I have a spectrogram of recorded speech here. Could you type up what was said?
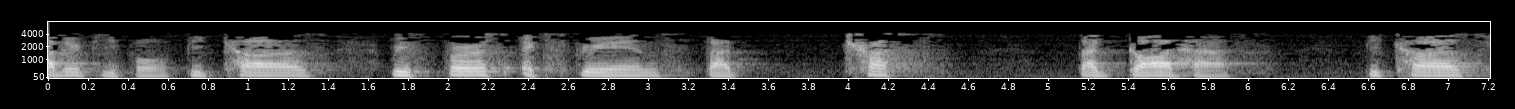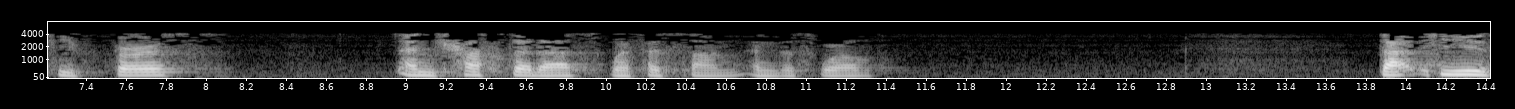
other people because we first experience that trust that God has because He first entrusted us with His Son in this world. That He is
